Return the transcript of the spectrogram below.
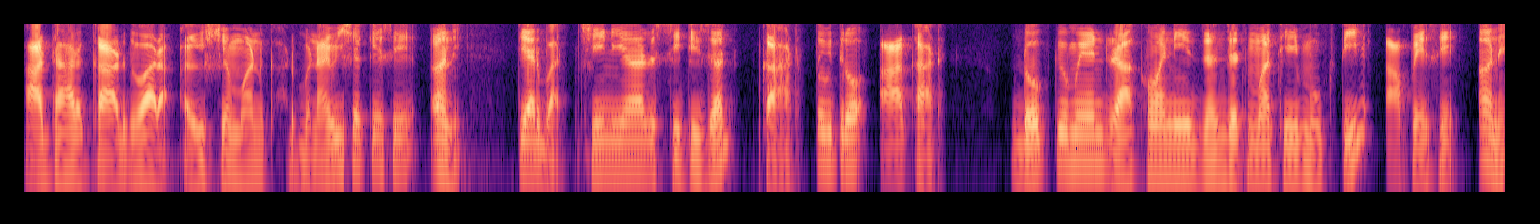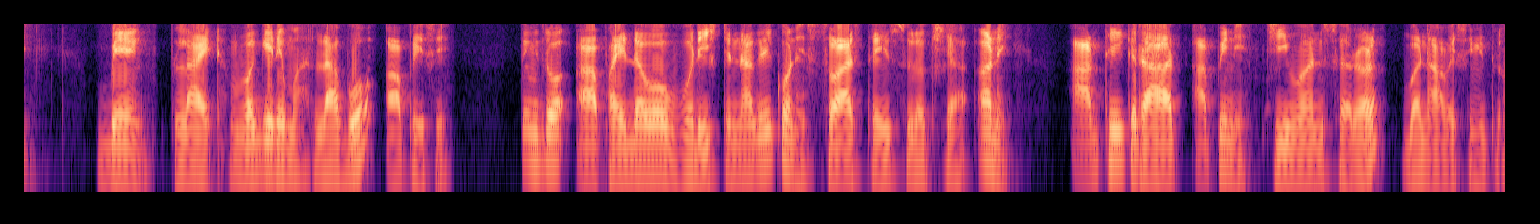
આધાર કાર્ડ દ્વારા આયુષ્યમાન કાર્ડ બનાવી શકે છે. અને ત્યારબાદ સિનિયર સિટીઝન કાર્ડ તો મિત્રો આ કાર્ડ ડોક્યુમેન્ટ રાખવાની ઝંઝટમાંથી મુક્તિ આપે છે અને બેંક, ફ્લાઇટ વગેરેમાં લાભો આપે છે. તો મિત્રો આ ફાયદાઓ વરિષ્ઠ નાગરિકોને સ્વાસ્થ્ય, સુરક્ષા અને આર્થિક રાહત આપીને જીવન સરળ બનાવે છે મિત્રો.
